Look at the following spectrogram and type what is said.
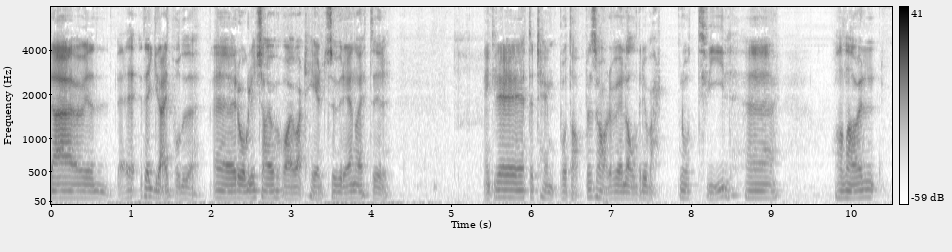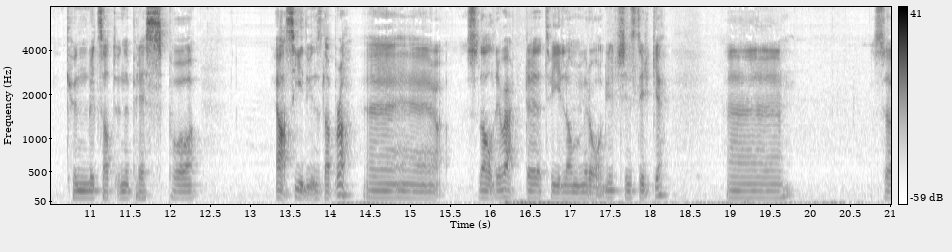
det er eh, Det er greit på det. det. Roglic har jo, har jo vært helt suveren, og etter Egentlig etter tempoetappen så har det vel aldri vært noe tvil. Eh, han har vel kun blitt satt under press på ja, sidevindstapper, da. Eh, så det har aldri vært eh, tvil om Roglic sin styrke. Eh, så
